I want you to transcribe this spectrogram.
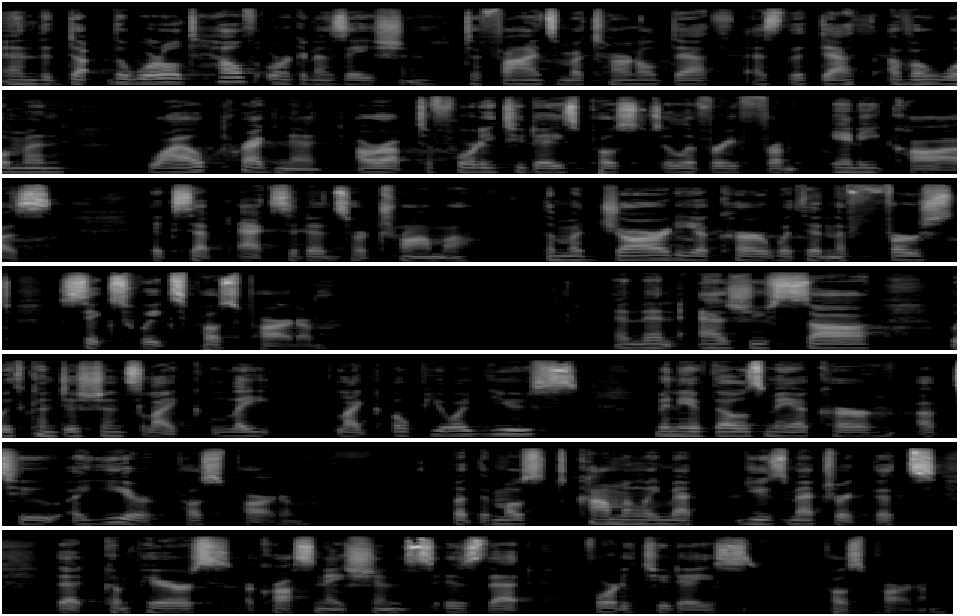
And the, the World Health Organization defines maternal death as the death of a woman while pregnant or up to 42 days post delivery from any cause except accidents or trauma. The majority occur within the first six weeks postpartum. And then, as you saw with conditions like late, like opioid use, many of those may occur up to a year postpartum. But the most commonly met, used metric that's, that compares across nations is that 42 days postpartum.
